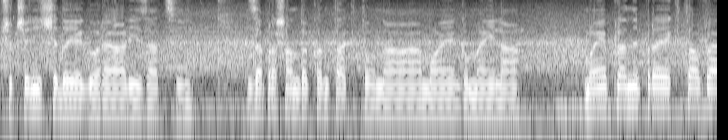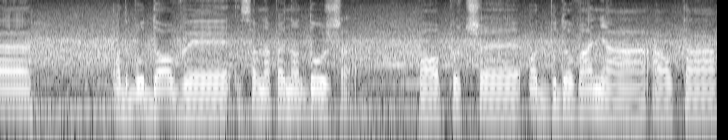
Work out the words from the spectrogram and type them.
przyczynić się do jego realizacji, zapraszam do kontaktu na mojego maila. Moje plany projektowe odbudowy są na pewno duże, bo oprócz e, odbudowania auta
